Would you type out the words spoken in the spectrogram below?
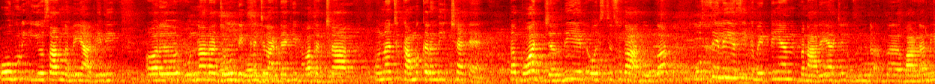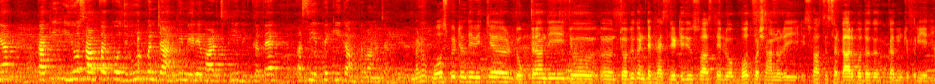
ਉਹ ਹੁਣ ਈਓ ਸਾਹਿਬ ਨਵੇਂ ਆ ਗਏ ਨੇ ਔਰ ਉਹਨਾਂ ਦਾ ਜੋ ਦੇਖਣ 'ਚ ਲੱਗਦਾ ਕਿ ਬਹੁਤ ਅੱਛਾ ਉਹਨਾਂ 'ਚ ਕੰਮ ਕਰਨ ਦੀ ਇੱਛਾ ਹੈ, ਤਾਂ ਬਹੁਤ ਜਲਦੀ ਇਹ ਉਸ 'ਚ ਸੁਧਾਰ ਹੋਊਗਾ। ਉਸੇ ਲਈ ਅਸੀਂ ਕਮੇਟੀਆਂ ਬਣਾ ਰਹੇ ਹਾਂ ਅੱਜ ਵਾਰਡਾਂ ਦੀਆਂ, ਤਾਂ ਕਿ ਈਓ ਸਾਹਿਬ ਤੱਕ ਉਹ ਜ਼ਰੂਰ ਪਹੁੰਚਾਉਣ ਕਿ ਮੇਰੇ ਵਾਰਡ 'ਚ ਕੀ ਦਿੱਕਤ ਹੈ, ਅਸੀਂ ਇੱਥੇ ਕੀ ਕੰਮ ਕਰਵਾਉਣਾ ਚਾਹੁੰਦੇ ਹਾਂ। ਮੈਡਮ ਹਸਪੀਟਲ ਦੇ ਵਿੱਚ ਡਾਕਟਰਾਂ ਦੀ ਜੋ ਅ, 24 ਘੰਟੇ ਫੈਸਿਲਿਟੀ ਦੀ ਉਸ ਵਾਸਤੇ ਲੋਕ ਬਹੁਤ ਪਰੇਸ਼ਾਨ ਹੋ ਰਹੇ ਇਸ ਵਾਸਤੇ ਸਰਕਾਰ ਕੋ ਕਦਮ ਚੁੱਕ ਰਹੀ ਹੈ ਜੀ।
